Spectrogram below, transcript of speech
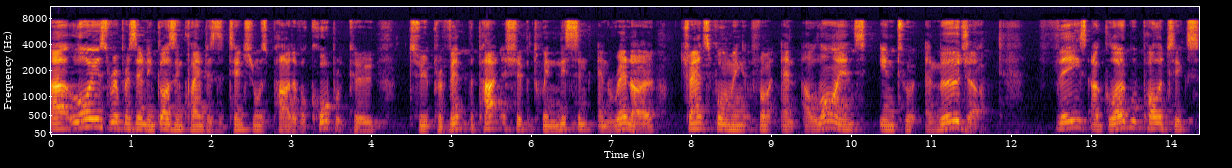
Uh, lawyers representing Ghosn claimed his detention was part of a corporate coup to prevent the partnership between Nissan and Renault transforming from an alliance into a merger. These are global politics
